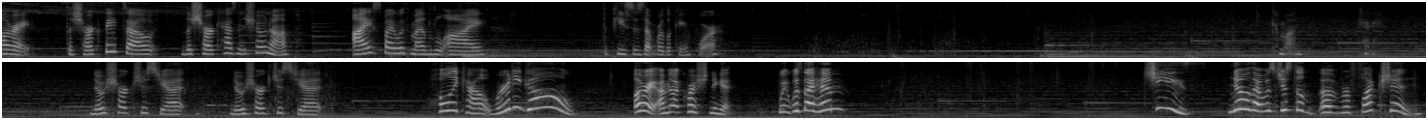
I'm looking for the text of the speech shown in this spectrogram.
Alright, the shark bait's out. The shark hasn't shown up. I spy with my little eye the pieces that we're looking for. Come on. Okay. No shark just yet. No shark just yet. Holy cow, where'd he go? Alright, I'm not questioning it. Wait, was that him? Jeez! No, that was just a, a reflection.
